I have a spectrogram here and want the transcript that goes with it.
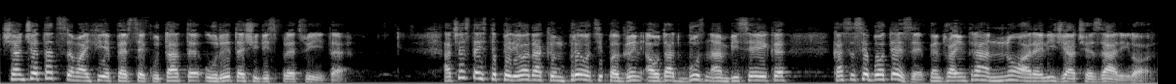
și a încetat să mai fie persecutată, urâtă și disprețuită. Aceasta este perioada când preoții păgâni au dat buzna în biserică ca să se boteze pentru a intra în noua religie a cezarilor.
